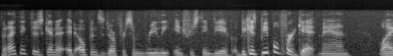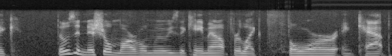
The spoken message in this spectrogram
but I think there's gonna it opens the door for some really interesting vehicle because people forget, man. Like those initial Marvel movies that came out for like Thor and Cap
